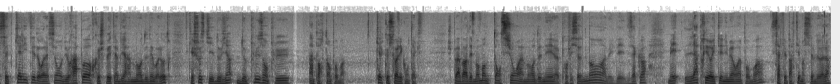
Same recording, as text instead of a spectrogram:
Cette qualité de relation, du rapport que je peux établir à un moment donné ou à l'autre, c'est quelque chose qui devient de plus en plus important pour moi, quels que soient les contextes. Je peux avoir des moments de tension à un moment donné euh, professionnellement, avec des, des accords, mais la priorité numéro un pour moi, ça fait partie de mon système de valeurs,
